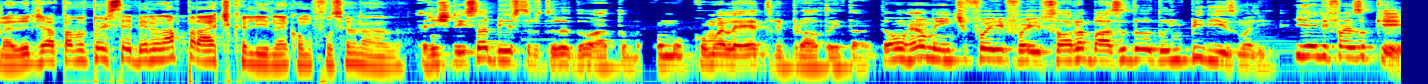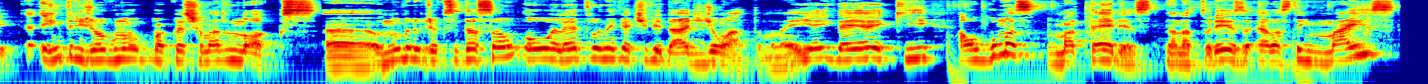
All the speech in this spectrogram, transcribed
Mas ele já tava percebendo na prática ali, né, como funcionava. A gente nem sabia a estrutura do átomo, como, como elétron e próton e tal. Então, realmente, foi, foi só na base do, do empirismo ali. E ele faz o quê? Entra em jogo uma, uma coisa chamada NOx, ah, o número de oxidação ou eletronegatividade de um átomo, né? E a ideia é que algumas matérias da natureza, elas têm mais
